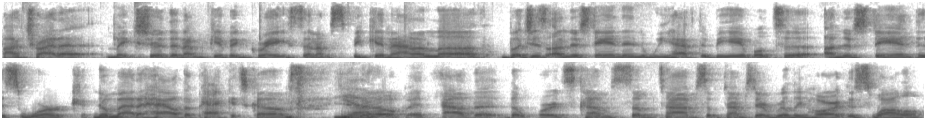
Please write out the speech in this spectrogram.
I try to make sure that I'm giving grace and I'm speaking out of love. But just understanding we have to be able to understand this work no matter how the package comes, you yeah. know, and how the, the words come. Sometimes, sometimes they're really hard to swallow.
